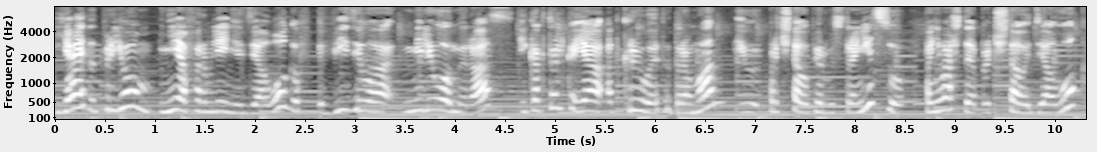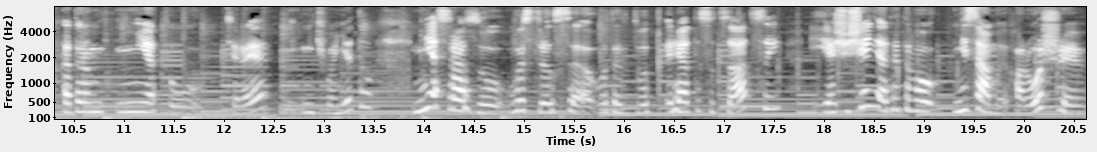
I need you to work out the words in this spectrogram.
Я этот прием не оформление диалогов видела миллионы раз, и как только я открыла этот роман и прочитала первую страницу, поняла, что я прочитала диалог, в котором нету тире, ничего нету. Мне сразу выстроился вот этот вот ряд ассоциаций, и ощущения от этого не самые хорошие.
